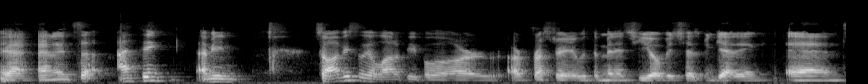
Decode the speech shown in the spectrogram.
Yeah, and it's uh, I think I mean. So obviously, a lot of people are are frustrated with the minutes Jovic has been getting, and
